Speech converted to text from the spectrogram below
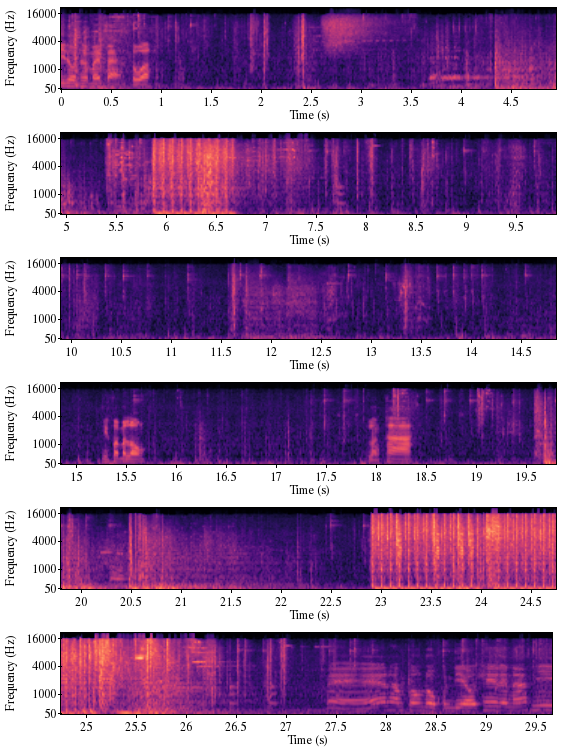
พี่โดนเธอไหมแปะตัว มีคนมาลง หลังคา โดนไปแหม ทำตรงโดดคนเดียวเท่เลยนะพี่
